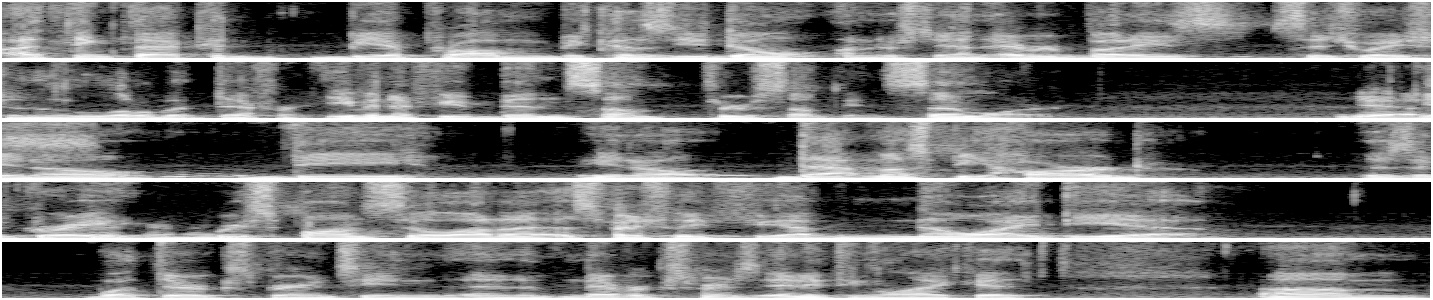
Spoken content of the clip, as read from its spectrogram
I think that could be a problem because you don't understand everybody's situation is a little bit different. Even if you've been some through something similar, yes. you know the you know that must be hard is a great mm-hmm. response to a lot of that, especially if you have no idea what they're experiencing and have never experienced anything like it. Um,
